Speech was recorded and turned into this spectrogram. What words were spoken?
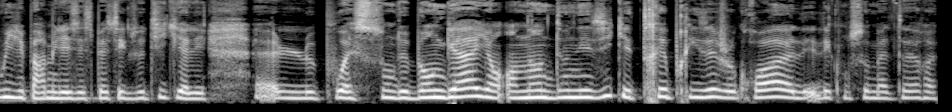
Oui, parmi les espèces exotiques, il y a euh, le poisson de Bangaï en, Indonésie qui est très prisé, je crois, des, consommateurs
